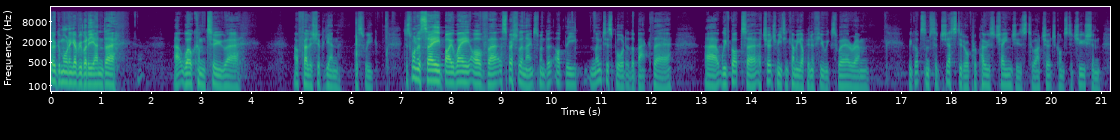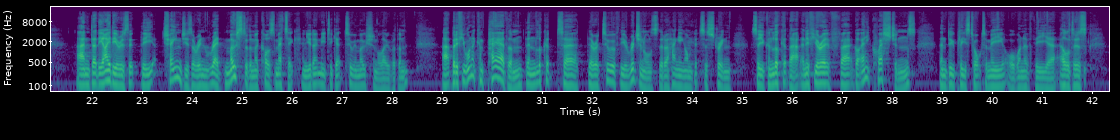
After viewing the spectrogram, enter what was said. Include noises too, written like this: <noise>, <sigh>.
So, good morning, everybody, and uh, uh, welcome to uh, our fellowship again this week. Just want to say, by way of uh, a special announcement, that of the notice board at the back there, uh, we've got uh, a church meeting coming up in a few weeks where um, we've got some suggested or proposed changes to our church constitution. And the idea is that the changes are in red. Most of them are cosmetic, and you don't need to get too emotional over them. Uh, but if you want to compare them, then look at, uh, there are two of the originals that are hanging on bits of string, so you can look at that. And if you've uh, got any questions, then do please talk to me or one of the uh, elders,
